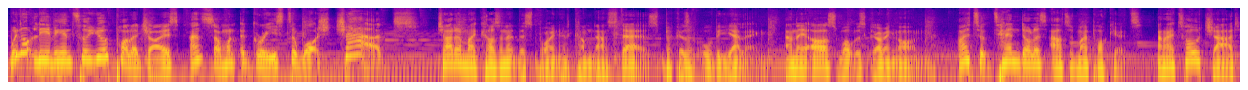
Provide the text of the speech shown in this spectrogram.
we're not leaving until you apologize and someone agrees to watch Chad. Chad and my cousin at this point had come downstairs because of all the yelling, and they asked what was going on. I took $10 out of my pocket and I told Chad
